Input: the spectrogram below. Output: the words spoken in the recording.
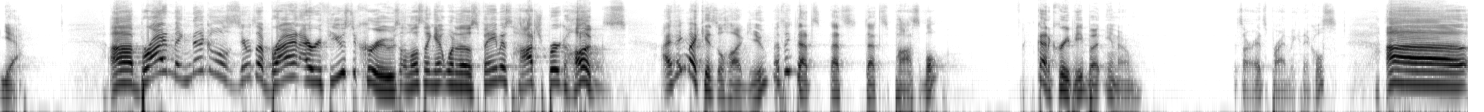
yeah. Uh, Brian McNichols, here. What's up, Brian? I refuse to cruise unless I get one of those famous Hochberg hugs. I think my kids will hug you. I think that's that's that's possible. Kind of creepy, but you know, it's all right. It's Brian McNichols. Uh,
